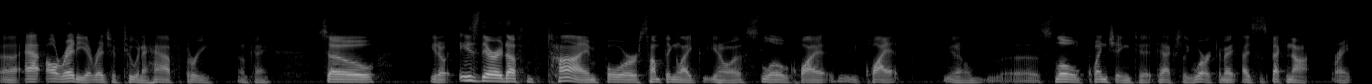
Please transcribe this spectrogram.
uh, at already at redshift two and a half, three. Okay, so you know, is there enough time for something like you know a slow, quiet, quiet, you know, uh, slow quenching to, to actually work? And I, I, suspect not, right?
